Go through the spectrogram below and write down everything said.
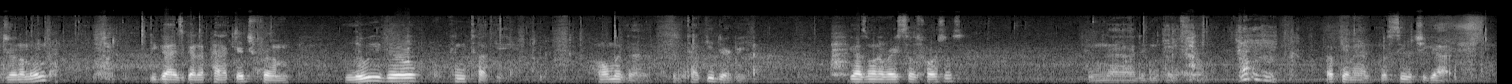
gentlemen, you guys got a package from Louisville, Kentucky, home of the Kentucky Derby. You guys want to race those horses? No, I didn't think so. Okay, man, let's see what you got.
